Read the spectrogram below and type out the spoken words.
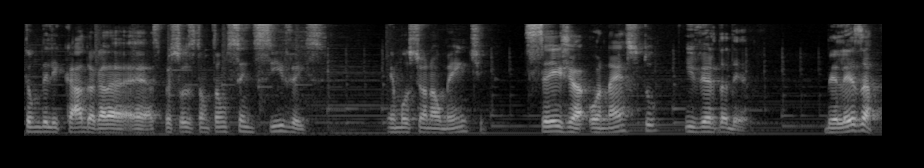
tão delicado, é, as pessoas estão tão sensíveis emocionalmente, seja honesto e verdadeiro. Beleza?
